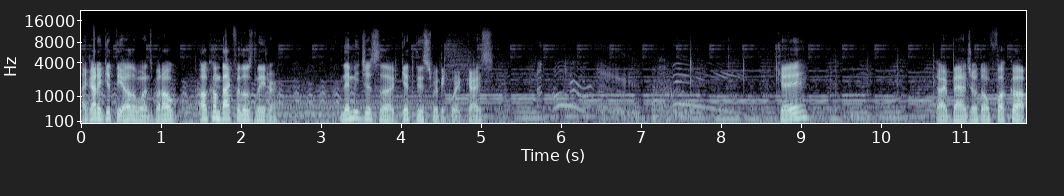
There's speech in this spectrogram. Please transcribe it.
I gotta get the other ones, but I'll I'll come back for those later. Let me just uh, get this really quick, guys. Okay. Alright, Banjo, don't fuck up.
